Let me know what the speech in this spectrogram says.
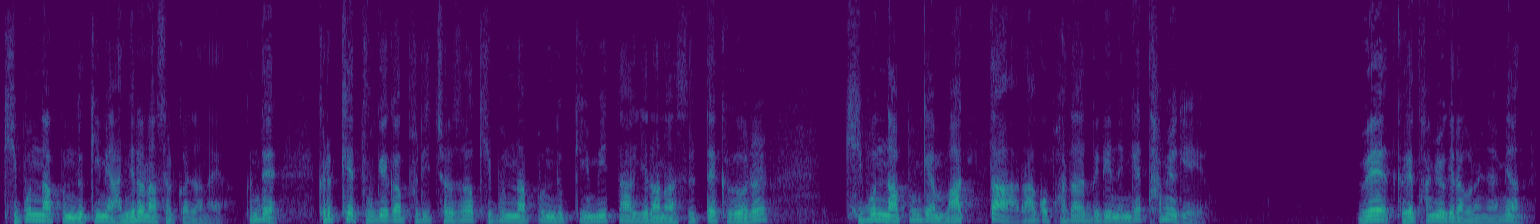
기분 나쁜 느낌이 안 일어났을 거잖아요. 근데 그렇게 두 개가 부딪혀서 기분 나쁜 느낌이 딱 일어났을 때 그거를 기분 나쁜 게 맞다라고 받아들이는 게 탐욕이에요. 왜 그게 탐욕이라고 그러냐면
